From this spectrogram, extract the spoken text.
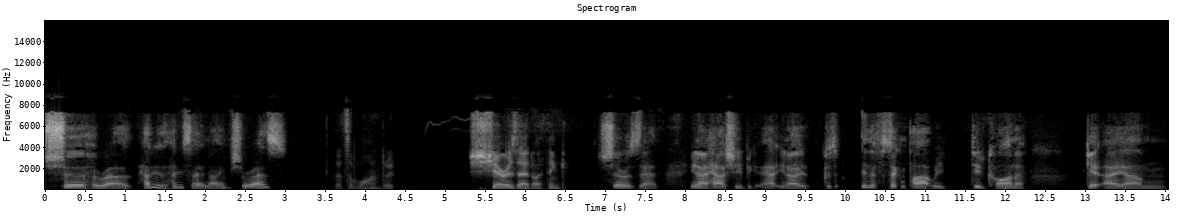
Sheraz. How do you how do you say her name? Shiraz. That's a wine, dude. Sherazade, I think. Sherazade. You know how she, how, you know, because in the second part we did kind of get a um,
